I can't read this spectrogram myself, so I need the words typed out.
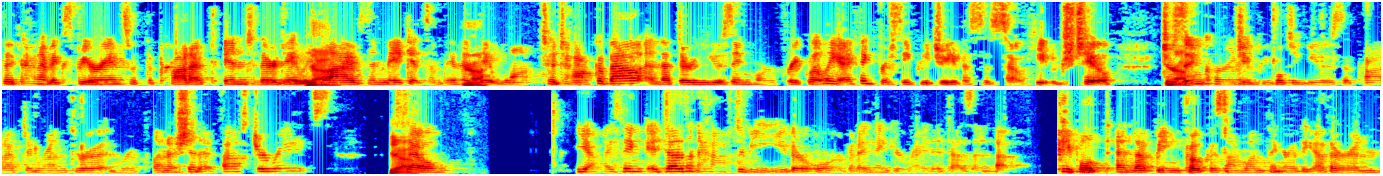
the kind of experience with the product into their daily yeah. lives and make it something that yeah. they want to talk about and that they're using more frequently. I think for CPG, this is so huge too. Just yeah. encouraging people to use the product and run through it and replenish it at faster rates. Yeah. So, yeah, I think it doesn't have to be either or, but I think you're right. It doesn't. People end up being focused on one thing or the other, and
